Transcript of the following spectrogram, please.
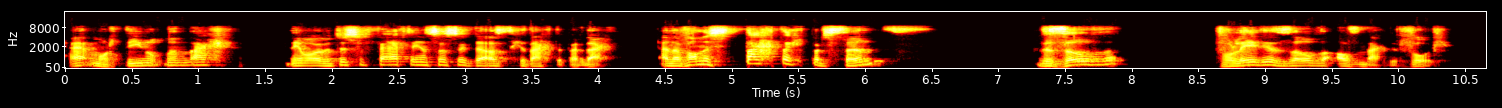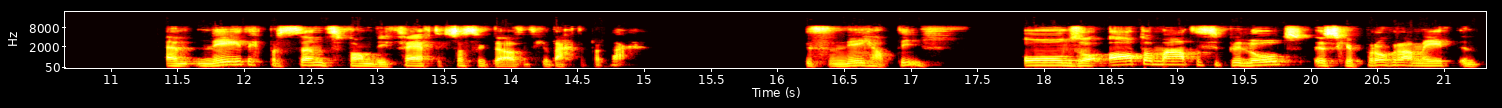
maar 10 op een dag. Nee, maar we hebben tussen 50 en 60.000 gedachten per dag. En daarvan is 80% dezelfde volledig hetzelfde als een dag ervoor. En 90% van die 50, 60.000 gedachten per dag is negatief. Onze automatische piloot is geprogrammeerd in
